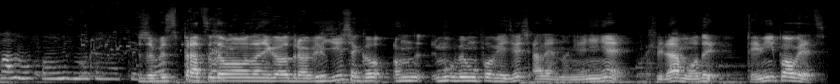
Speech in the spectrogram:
pan mu pomógł z matematyką. Żeby z pracę domową za niego odrobił. Widzisz, jak go on mógłby mu powiedzieć, ale no nie, nie, nie. Chwila, młody, ty mi powiedz.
